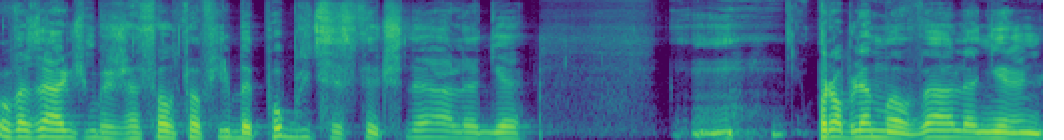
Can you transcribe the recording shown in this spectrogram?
uważaliśmy, że są to filmy publicystyczne, ale nie problemowe, ale nie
